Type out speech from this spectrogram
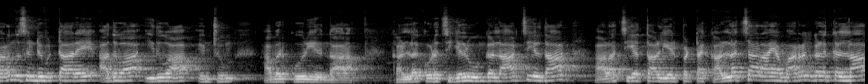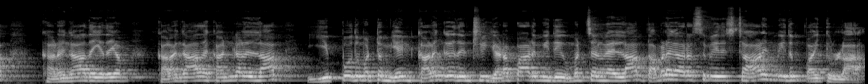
பறந்து சென்று விட்டாரே அதுவா இதுவா என்றும் அவர் கூறியிருந்தாராம். கள்ளக்குறிச்சியில் உங்கள் ஆட்சியில்தான் அலட்சியத்தால் ஏற்பட்ட கள்ளச்சாராய மரங்களுக்கெல்லாம் கலங்காத இதயம் கலங்காத கண்கள் எல்லாம் இப்போது மட்டும் ஏன் கலங்குவது என்று எடப்பாடி மீது விமர்சனங்கள் எல்லாம் தமிழக அரசு மீது ஸ்டாலின் மீதும் வைத்துள்ளார்.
